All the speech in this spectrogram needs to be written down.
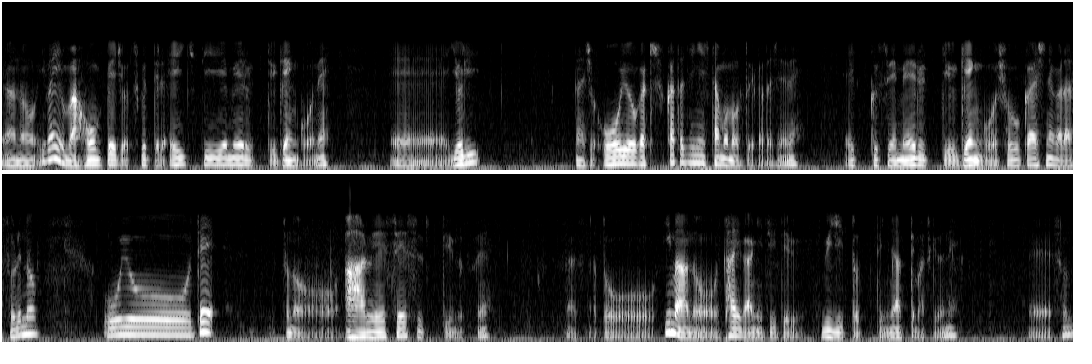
あのいわゆるまホームページを作ってる HTML っていう言語をね、えー、より何でしょう応用が効く形にしたものという形でね、XML っていう言語を紹介しながら、それの応用で、その RSS っていうのとね、あと、今、あの、タイガーについてるウィジットってになってますけどね、えー、その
